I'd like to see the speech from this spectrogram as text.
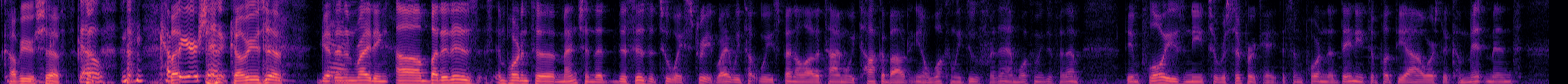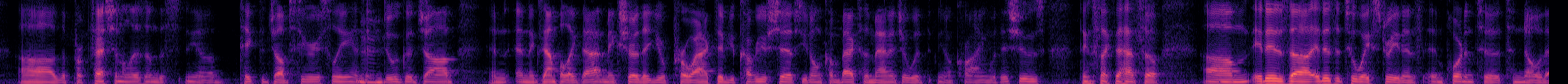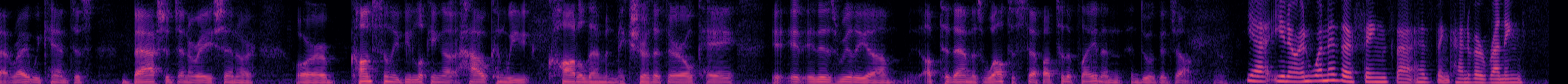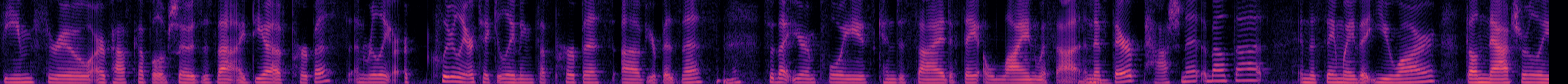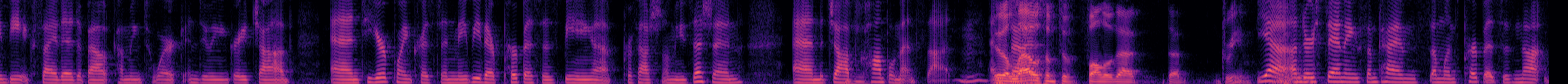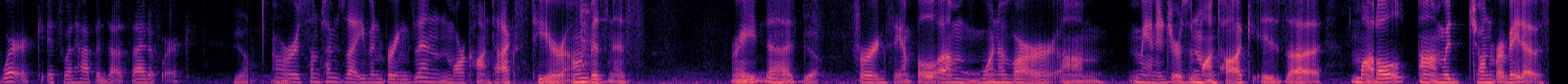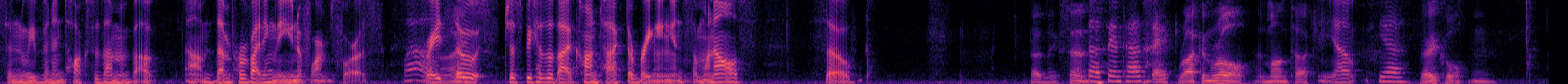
Cover your shift. go. Cover But- your shift. cover your shift. Get it in writing. Um, but it is important to mention that this is a two-way street, right? We talk, we spend a lot of time. We talk about you know what can we do for them? What can we do for them? The employees need to reciprocate. It's important that they need to put the hours, the commitment, uh, the professionalism, this you know take the job seriously and, and do a good job. And an example like that, make sure that you're proactive. You cover your shifts. You don't come back to the manager with you know crying with issues, things like that. So. Um, it is uh, it is a two way street, and it's important to, to know that, right? We can't just bash a generation or or constantly be looking at how can we coddle them and make sure that they're okay. It, it, it is really um, up to them as well to step up to the plate and, and do a good job. you know? Yeah, you know, and one of the things that has been kind of a running theme through our past couple of shows is that idea of purpose and really ar- clearly articulating the purpose of your business so that your employees can decide if they align with that. And if they're passionate about that in the same way that you are, they'll naturally be excited about coming to work and doing a great job. And to your point, Kristen, maybe their purpose is being a professional musician and the job complements that. And It so- allows them to follow that that dream. yeah, right? understanding sometimes someone's purpose is not work, it's what happens outside of work. Yeah. or sometimes that even brings in more contacts to your own business, right? Uh, Yeah. For example, um, one of our um, managers in Montauk is a model um, with John Varvatos, and we've been in talks with them about um, them providing the uniforms for us. Wow. Right. So just because of that contact, they're bringing in someone else. So, That makes sense. That's fantastic. Rock and roll in Montauk. yep. Yeah. Very cool.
